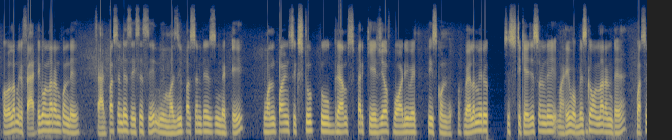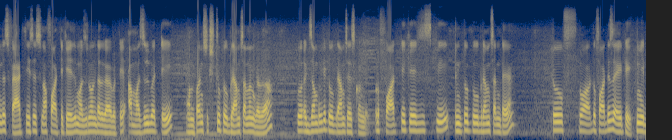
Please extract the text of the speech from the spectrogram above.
ఒకవేళ మీరు ఫ్యాటీగా ఉన్నారనుకోండి ఫ్యాట్ పర్సంటేజ్ వేసేసి మీ మజిల్ పర్సంటేజ్ని బట్టి one point six to two grams per kg of body weight తీసుకోండి. ఒకవేళ మీరు సిక్స్టీ కేజీస్ ఉండి మరీ ఒబేస్గా ఉన్నారంటే పర్సంటేజ్ ఫ్యాట్ తీసేసిన ఫార్టీ కేజీ మజిల్ ఉంటుంది కాబట్టి ఆ మజిల్ బట్టి one point six to two grams అన్నాను కదా టూ ఎగ్జాంపుల్కి టూ గ్రామ్స్ వేసుకోండి. ఇప్పుడు ఫార్టీ కేజీస్కి ఇంటూ టూ గ్రామ్స్ అంటే టూ టూ ఫార్టీస్ ఎయిటీ. మీరు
